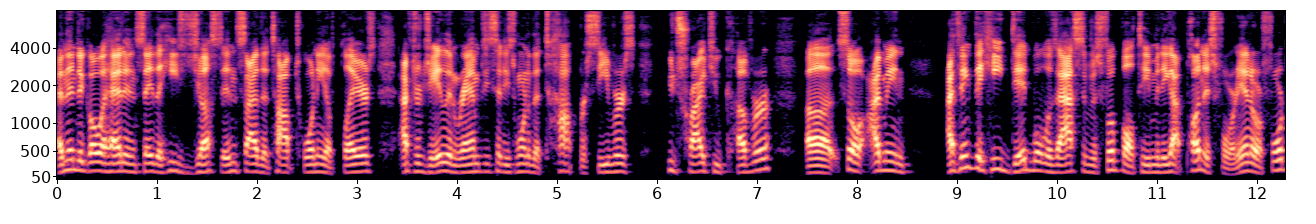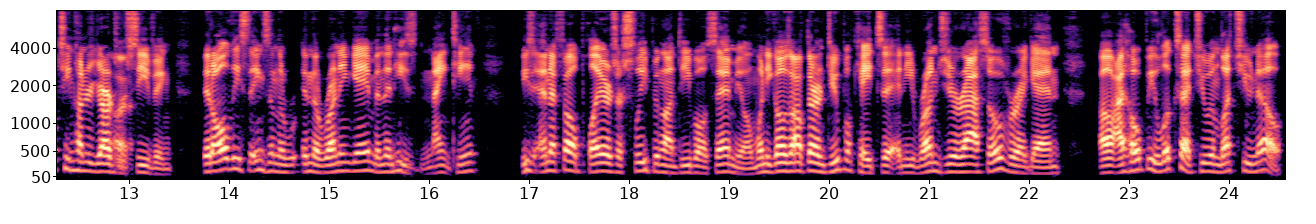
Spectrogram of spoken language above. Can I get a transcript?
And then to go ahead and say that he's just inside the top 20 of players after Jalen Ramsey said he's one of the top receivers to try to cover. Uh, so, I mean, I think that he did what was asked of his football team and he got punished for it. He had over 1,400 yards Oh, receiving, did all these things in the in the running game, and then he's 19th. These NFL players are sleeping on Debo Samuel. And when he goes out there and duplicates it and he runs your ass over again, uh, I hope he looks at you and lets you know.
